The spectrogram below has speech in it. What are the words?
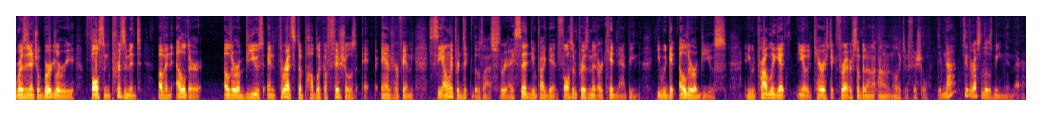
residential burglary, false imprisonment of an elder, elder abuse, and threats to public officials and her family. See, I only predicted those last three. I said you would probably get false imprisonment or kidnapping. You would get elder abuse, and you would probably get you know terroristic threat or something on, on an elected official. Did not see the rest of those being in there.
